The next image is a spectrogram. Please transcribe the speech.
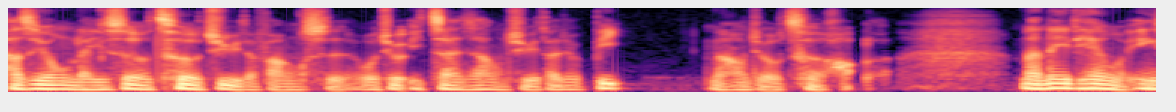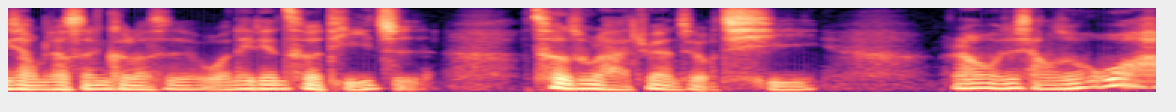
它是用镭射测距的方式，我就一站上去，它就闭，然后就测好了。那那天我印象比较深刻的是，我那天测体脂，测出来居然只有七，然后我就想说，哇，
